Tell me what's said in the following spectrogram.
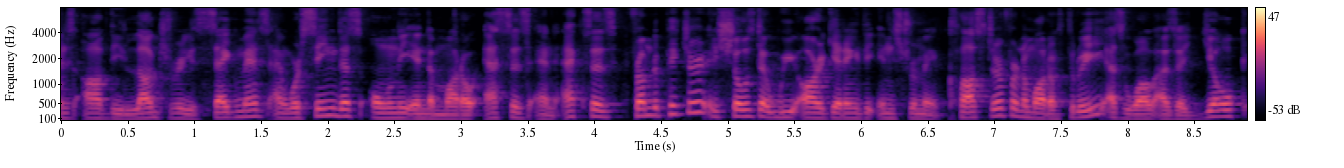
lines of the luxury segments, and we're seeing this only in the Model S's and X's. From the picture, it shows that we are getting the instrument cluster for the Model 3, as well as a yoke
